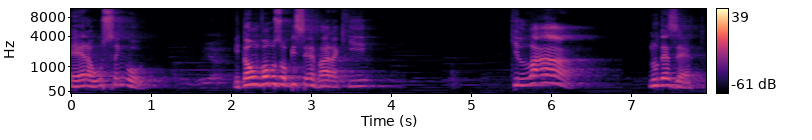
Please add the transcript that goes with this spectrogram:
era o Senhor. Então vamos observar aqui que lá no deserto,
